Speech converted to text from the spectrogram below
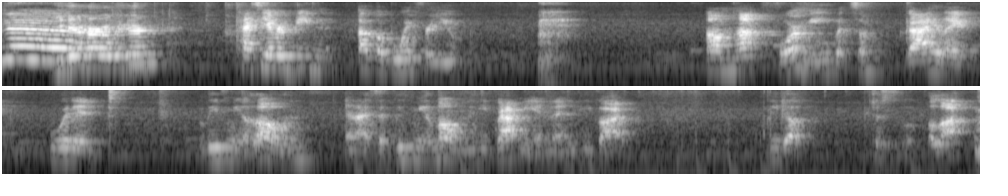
You hear her over here? Has he ever beaten up a boy for you? Um, not for me, but some guy like wouldn't leave me alone, and I said leave me alone, and he grabbed me, and then he got beat up, just a lot.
